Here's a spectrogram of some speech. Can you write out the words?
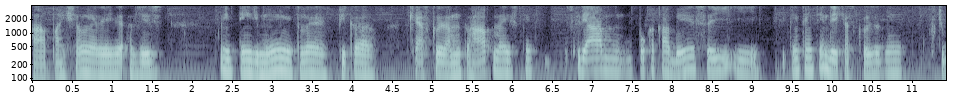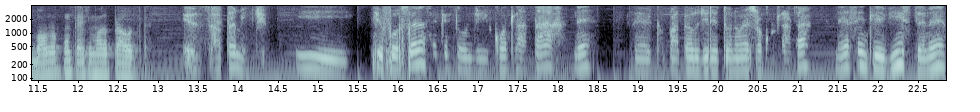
a paixão, né? às vezes não entende muito, né? Fica quer as coisas muito rápido, mas tem que esfriar um pouco a cabeça e, e, e tentar entender que as coisas no futebol não acontecem de uma hora para outra. Exatamente. E reforçando essa questão de contratar, né? É, que o papel do diretor não é só contratar. Nessa entrevista, né?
